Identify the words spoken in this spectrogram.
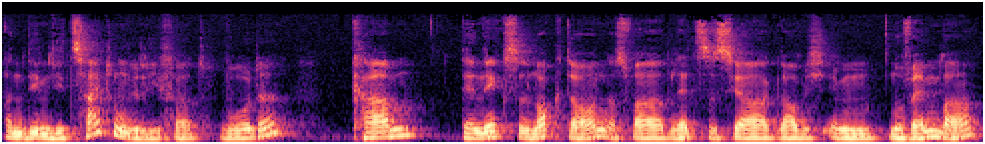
an dem die Zeitung geliefert wurde, kam der nächste Lockdown. Das war letztes Jahr, glaube ich, im November.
